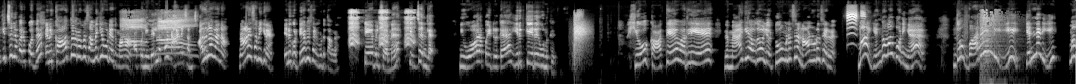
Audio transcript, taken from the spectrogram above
என்ன கிச்சன்ல வரப்போகுது எனக்கு காத்து வரப்ப சமைக்க முடியாதுமா. அப்ப நீ வெளில போ நானே சமைச்சு அதெல்லாம் வேணாம். நானே சமைக்கிறேன். எனக்கு ஒரு டேபிள் ஃபேன் மட்டும் தாங்க டேபிள் ஃபேனு கிச்சன்ல நீ ஓர போயிட்டு இருக்க. இருக்கு இரு உனக்கு. ஐயோ காத்தே வரலையே. இந்த மேகி ஆகுதோ இல்லையோ டூ மினிட்ஸ்ல நான் நூடுல்ஸ் செய்டுவேன் மா எங்கம்மா போனீங்க? இதோ வரேன்டி. என்னடி? மா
